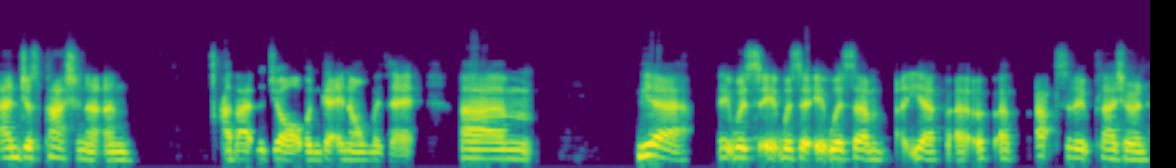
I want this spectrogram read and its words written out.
and just passionate and about the job and getting on with it. Um, yeah, it was it was it was um, yeah a, a, a absolute pleasure, and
